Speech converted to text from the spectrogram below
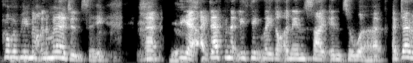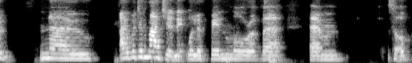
probably not an emergency. Uh, yeah. yeah i definitely think they got an insight into work. I don't know. I would imagine it will have been more of a um, sort of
